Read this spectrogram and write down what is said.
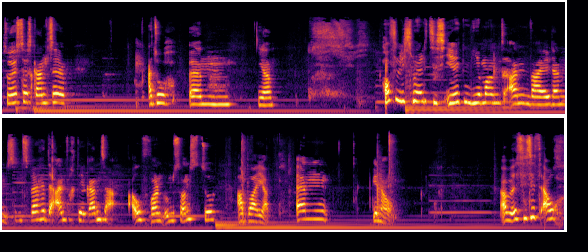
So ist das Ganze. Also, ähm, ja. Hoffentlich meldet sich irgendjemand an, weil dann sonst wäre der einfach der ganze Aufwand umsonst so. Aber ja. Ähm, genau. Aber es ist jetzt auch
